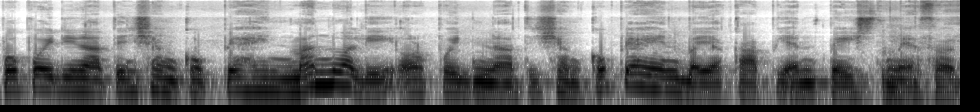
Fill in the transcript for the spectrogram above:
po pwede natin siyang kopyahin manually or pwede natin siyang kopyahin via copy and paste method.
